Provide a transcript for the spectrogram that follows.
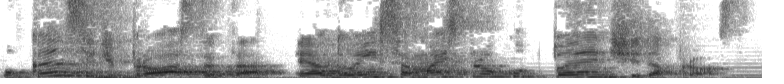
O câncer de próstata é a doença mais preocupante da próstata.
